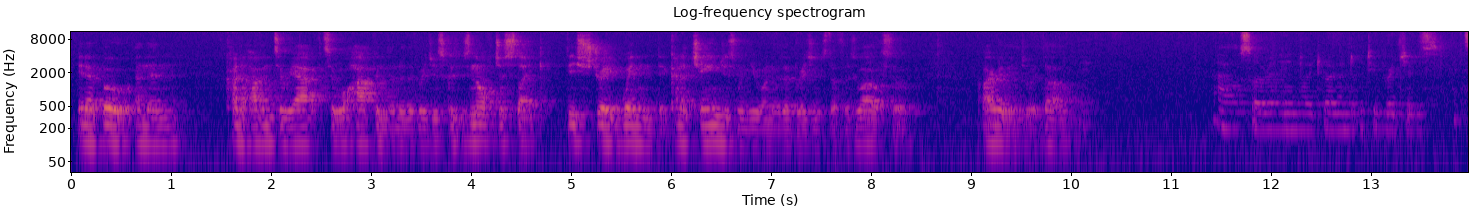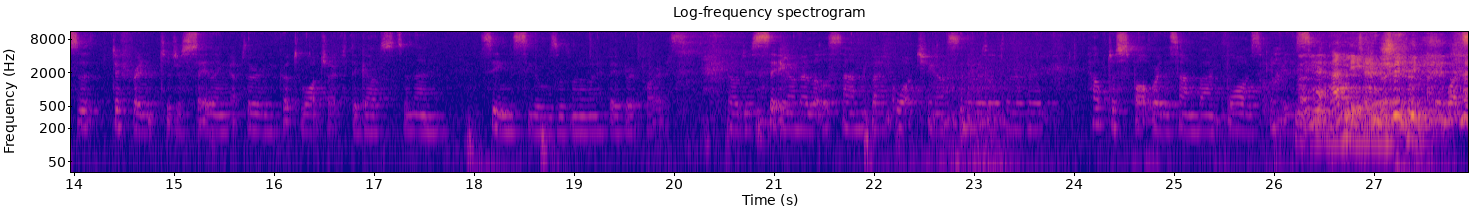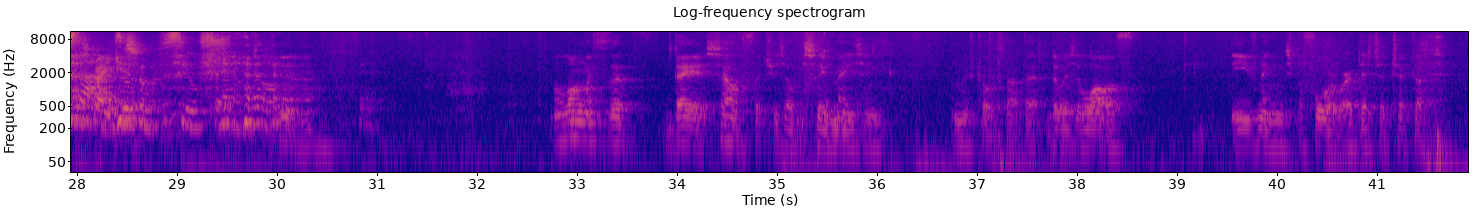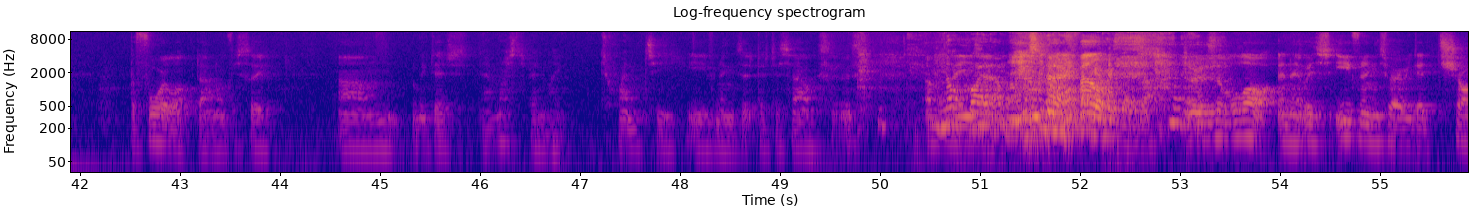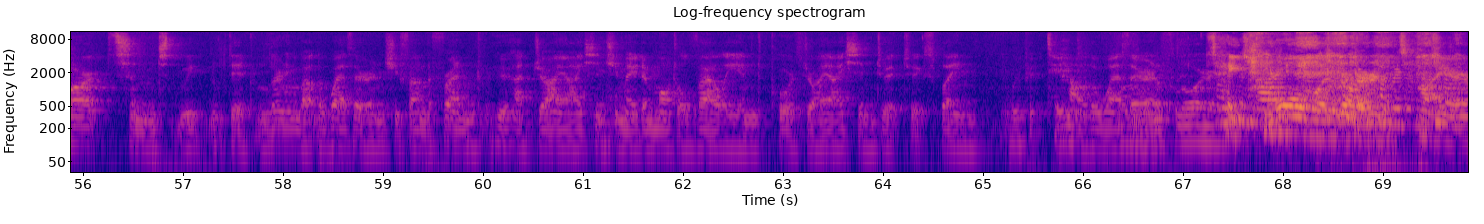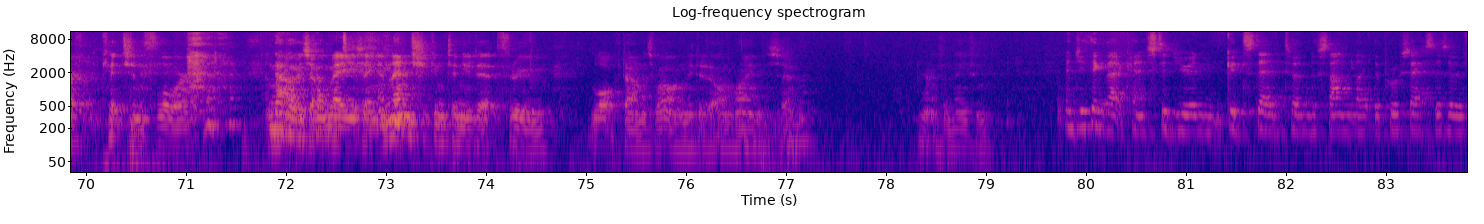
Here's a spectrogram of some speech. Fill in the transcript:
in a boat and then kind of having to react to what happens under the bridges because it's not just like this straight wind, it kind of changes when you're under the bridge and stuff as well. So I really enjoyed that. I also really enjoyed going under the two bridges. It's different to just sailing up the river. We've got to watch out for the gusts, and then seeing seals was one of my favourite parts. They were just sitting on their little sandbank watching us in the middle of the river. Helped us spot where the sandbank was. Couldn't really see Yeah, it. handy actually. What's that? very useful. seal sitting on top. Yeah. Along with the day itself, which was obviously amazing, and we've talked about that, there was a lot of evenings before where Ditta took us, before lockdown obviously, um, we did, there must have been like 20 evenings at Ditta's house. It was amazing. Not quite that much. it felt there was a lot, and it was evenings where we did charts and we did learning about the weather. And she found a friend who had dry ice, and she made a model valley and poured dry ice into it to explain We put tape how the weather over the and floor. tape all over her entire kitchen floor, and Never that was amazing. And then she continued it through lockdown as well, and we did it online. So that was amazing. And do you think that kind of stood you in good stead to understand like the processes of,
